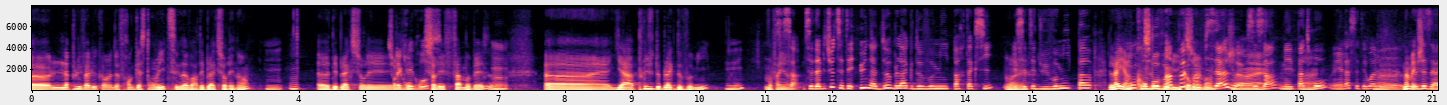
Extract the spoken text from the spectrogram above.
euh, la plus-value quand même de Franck Gastambide, c'est d'avoir des blagues sur les nains, Mm. Euh, des blagues sur les, Sur les gros. Les sur les femmes obèses. Mm. Euh, Il y a plus de blagues de vomi. Mhm. Enfin, il C'est a- ça. C'est d'habitude, c'était une à deux blagues de vomi par taxi. Ouais. Et c'était du vomi pas. Là, il y a un mon- combo vomi Un peu quand sur même. le hein. visage, Ouais. c'est ça, mais pas Ouais. trop. Et là, c'était ouais, le, Non, mais- le geyser.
